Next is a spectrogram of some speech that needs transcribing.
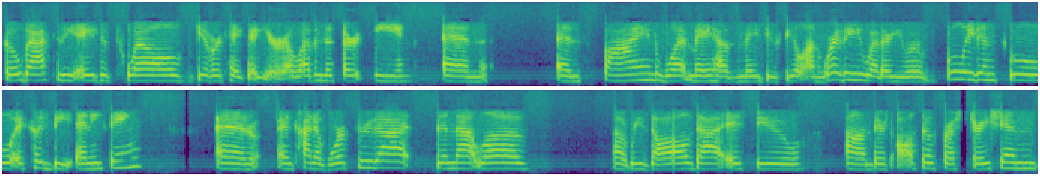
go back to the age of 12, give or take a year, 11 to 13, and and find what may have made you feel unworthy, whether you were bullied in school, it could be anything, and and kind of work through that, send that love, uh, resolve that issue. Um, there's also frustration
